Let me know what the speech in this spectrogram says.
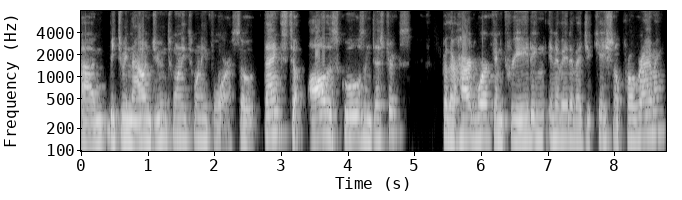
um, between now and June 2024. So thanks to all the schools and districts for their hard work in creating innovative educational programming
